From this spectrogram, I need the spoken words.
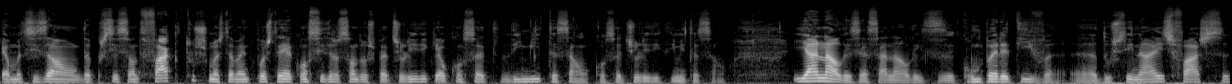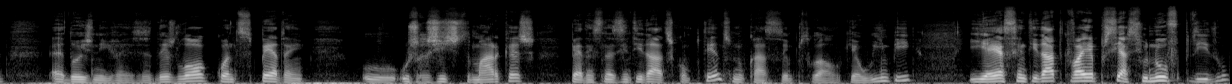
É uma decisão de apreciação de factos, mas também depois tem a consideração do aspecto jurídico, é o conceito de imitação, o conceito jurídico de imitação. E a análise, essa análise comparativa uh, dos sinais, faz-se a dois níveis. Desde logo, quando se pedem o, os registros de marcas, pedem-se nas entidades competentes, no caso em Portugal, que é o INPI, e é essa entidade que vai apreciar se o novo pedido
